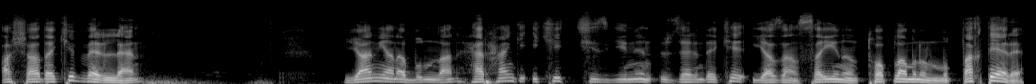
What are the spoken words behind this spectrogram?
Aşağıdaki verilen yan yana bulunan herhangi iki çizginin üzerindeki yazan sayının toplamının mutlak değeri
